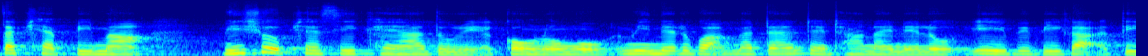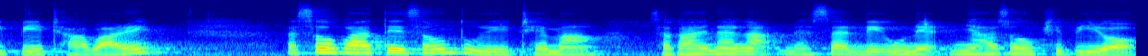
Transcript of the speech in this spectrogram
တပ်ဖြတ်ပြီးမှမိရှို့ဖျက်ဆီးခံရသူတွေအကုန်လုံးကိုအမည်နဲ့တကွမှတ်တမ်းတင်ထားနိုင်တယ်လို့ AAPP ကအတည်ပြုထားပါတယ်။အဆိုပါတည်ဆုံးသူတွေထဲမှာ စကိုင်းတိုင်းက24ဦးနဲ့အများဆုံးဖြစ်ပြီးတော့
